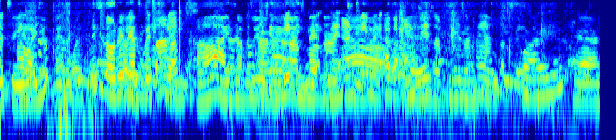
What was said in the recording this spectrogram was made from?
Hello to you. How are you? This is Aurelia's best friend. Ah, it's a pleasure. This is my, my auntie, my other aunt. Pleasure, pleasure. Hi, auntie. Yeah.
